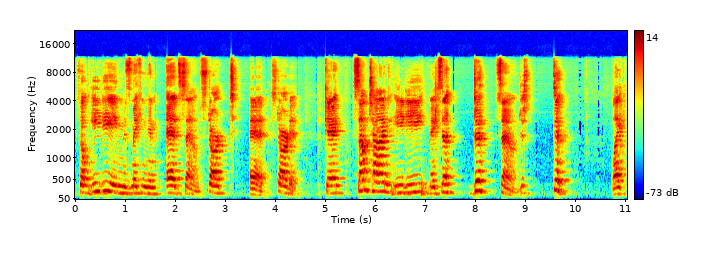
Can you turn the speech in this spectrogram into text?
so ed is making an ed sound. Start ed, started. Okay, sometimes ed makes a d sound, just d, like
